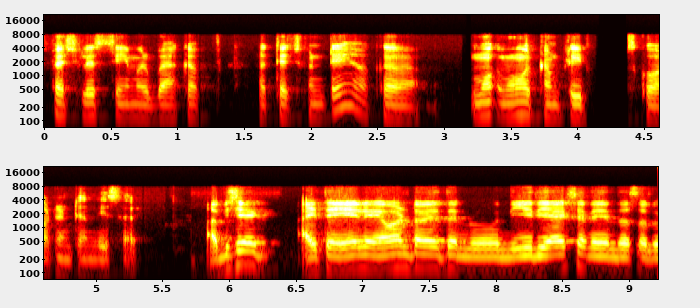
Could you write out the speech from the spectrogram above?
specialist seamer backup తెచ్చుకుంటే ఒక మోర్ కంప్లీట్ స్క్వాడ్ ఉంటుంది సార్. అభిషేక్ అయితే ఏమంటావు అయితే నువ్వు? నీ రియాక్షన్ ఏంది అసలు?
